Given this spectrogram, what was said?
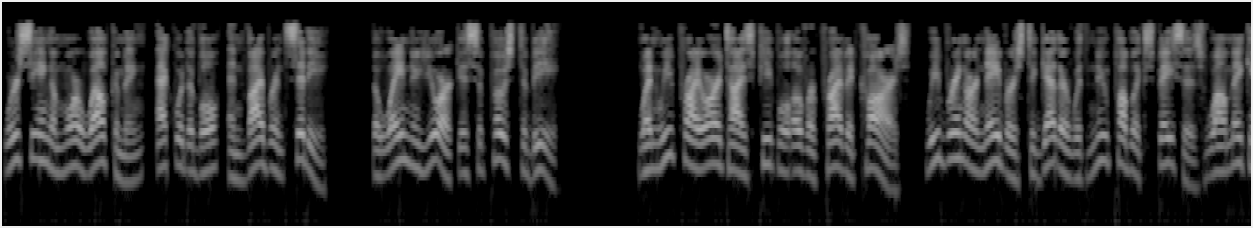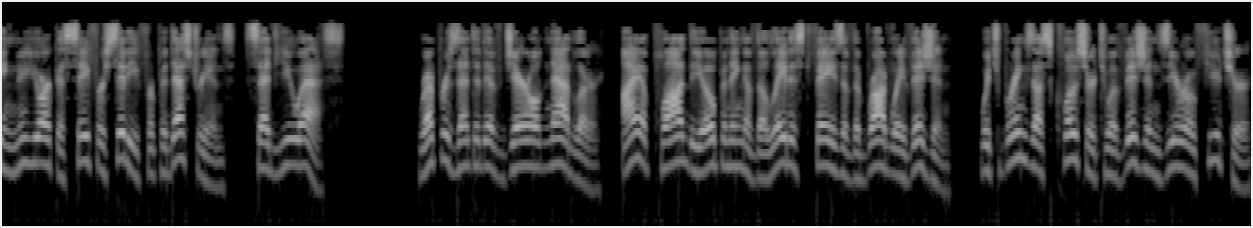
we're seeing a more welcoming, equitable, and vibrant city, the way New York is supposed to be. When we prioritize people over private cars, we bring our neighbors together with new public spaces while making New York a safer city for pedestrians, said U.S. Representative Jerrold Nadler. I applaud the opening of the latest phase of the Broadway Vision, which brings us closer to a Vision Zero future,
